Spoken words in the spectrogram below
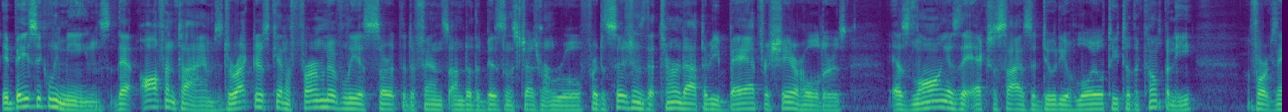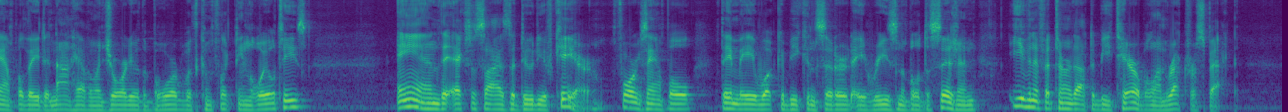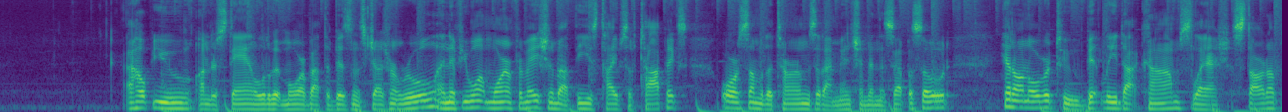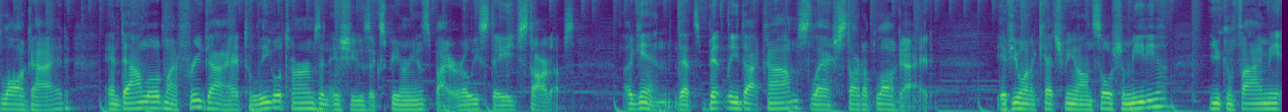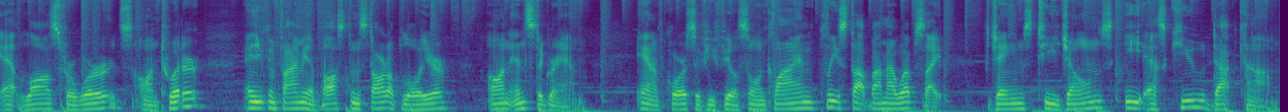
It basically means that oftentimes directors can affirmatively assert the defense under the business judgment rule for decisions that turned out to be bad for shareholders as long as they exercise the duty of loyalty to the company for example, they did not have a majority of the board with conflicting loyalties, and they exercised the duty of care. For example, they made what could be considered a reasonable decision, even if it turned out to be terrible in retrospect. I hope you understand a little bit more about the business judgment rule, and if you want more information about these types of topics or some of the terms that I mentioned in this episode, head on over to bit.ly.com slash startuplawguide and download my free guide to legal terms and issues experienced by early stage startups. Again, that's bit.ly.com slash startuplawguide. If you want to catch me on social media, you can find me at Laws for Words on Twitter, and you can find me at Boston Startup Lawyer on Instagram. And of course, if you feel so inclined, please stop by my website, jamestjonesesq.com.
